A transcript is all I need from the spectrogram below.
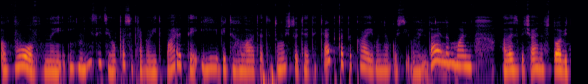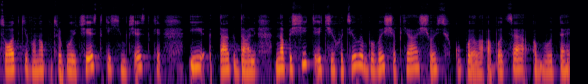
вовни. І мені здається, його просто треба відпарити і відгладити, тому що тут етикетка така, і воно якось і виглядає нормально, але, звичайно, 100% воно потребує чистки, хімчистки і так далі. Напишіть, чи хотіли би ви, щоб я щось купила, або це, або те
